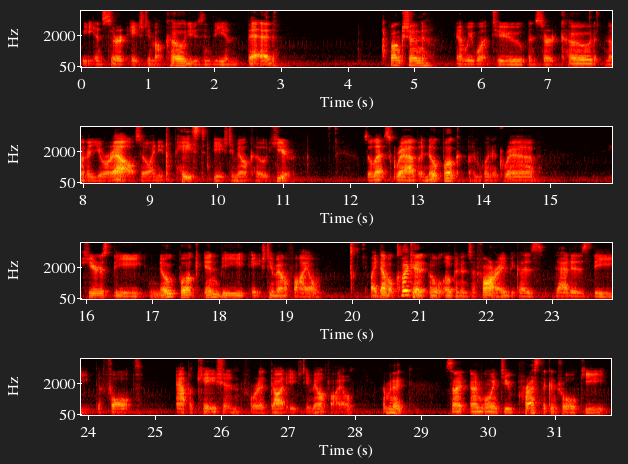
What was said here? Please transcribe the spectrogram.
We insert HTML code using the embed function and we want to insert code, not a URL. So I need to paste the HTML code here. So let's grab a notebook. I'm going to grab, here's the notebook NB HTML file. If I double click it, it will open in Safari because that is the default application for a .html file. I'm going to I'm going to press the control key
